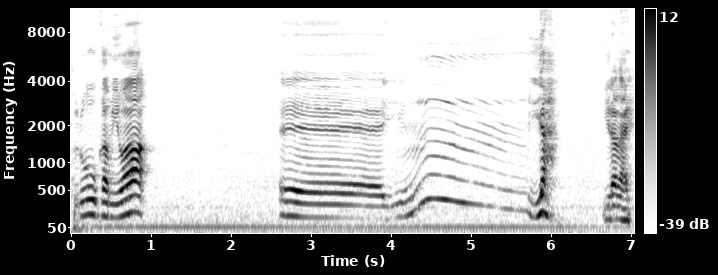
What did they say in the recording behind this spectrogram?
黒狼は、えー、うー、いや、いらない。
